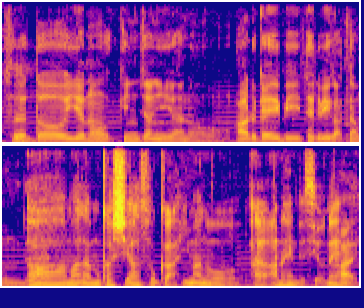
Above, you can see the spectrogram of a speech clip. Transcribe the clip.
それと家の近所にあの RKB テレビがあったもんで、ああまだ昔あそうか。今のああの辺ですよね。はい、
